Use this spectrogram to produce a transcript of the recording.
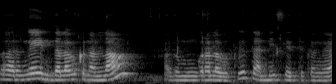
பாருங்கள் இந்த அளவுக்கு நல்லா அது முங்குற அளவுக்கு தண்ணி சேர்த்துக்கோங்க.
